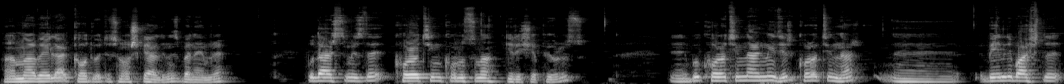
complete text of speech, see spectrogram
Hanımlar beyler kod ötesine hoş geldiniz. Ben Emre. Bu dersimizde korotin konusuna giriş yapıyoruz. E, bu korotinler nedir? Korotinler e, belli başlı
